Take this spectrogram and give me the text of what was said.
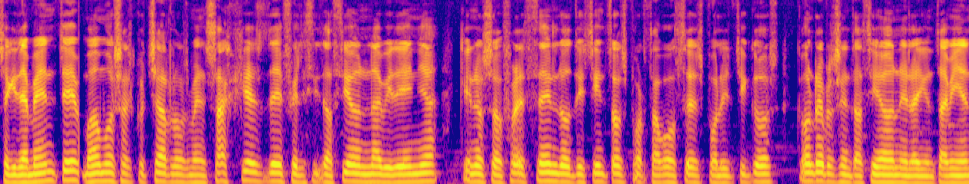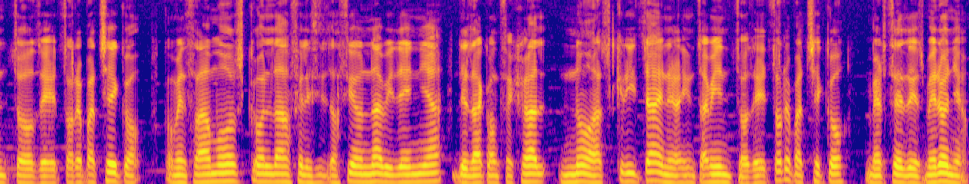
Seguidamente vamos a escuchar los mensajes de felicitación navideña que nos ofrecen los distintos portavoces políticos con representación en el Ayuntamiento de Torre Pacheco. Comenzamos con la felicitación navideña de la concejal no adscrita en el Ayuntamiento de Torre Pacheco, Mercedes Meroña.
